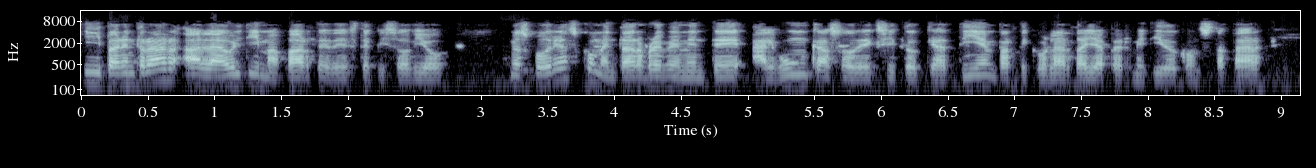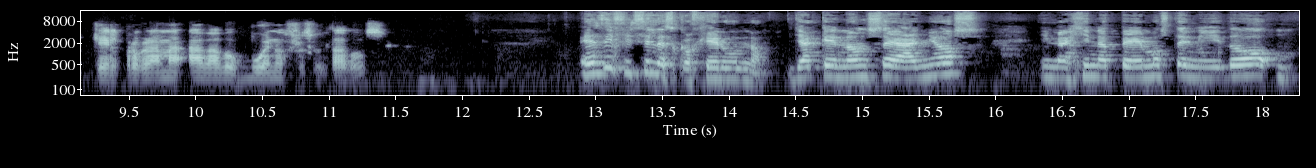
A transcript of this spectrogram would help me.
Y para entrar a la última parte de este episodio, ¿nos podrías comentar brevemente algún caso de éxito que a ti en particular te haya permitido constatar que el programa ha dado buenos resultados? Es difícil escoger uno, ya que en 11 años, imagínate, hemos tenido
